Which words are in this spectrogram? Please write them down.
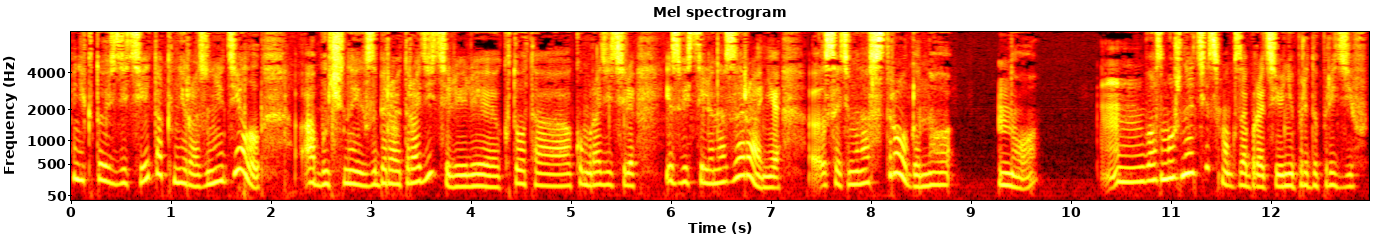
Никто из детей так ни разу не делал. Обычно их забирают родители или кто-то, о ком родители известили нас заранее. С этим у нас строго, но... Но... Возможно, отец мог забрать ее, не предупредив.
